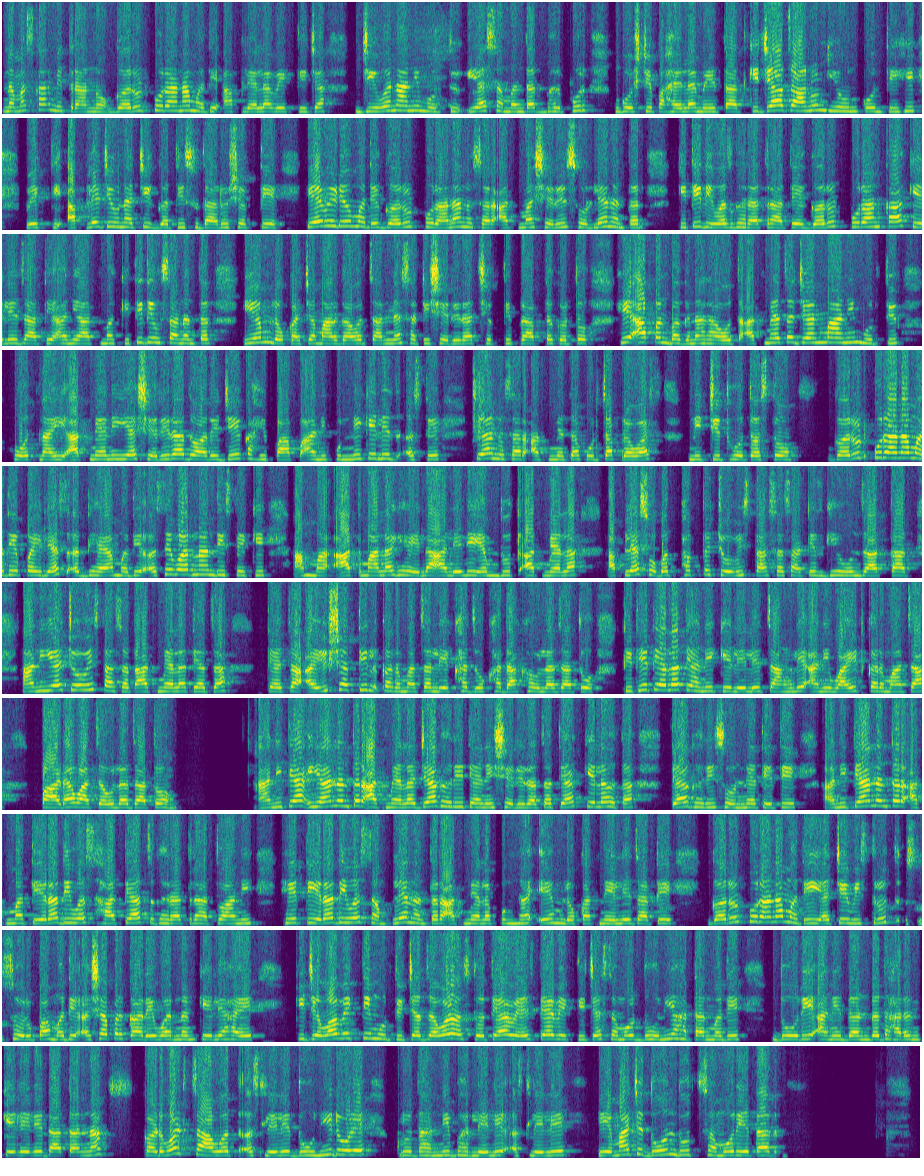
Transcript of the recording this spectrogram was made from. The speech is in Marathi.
नमस्कार मित्रांनो गरुड पुराणामध्ये आपल्याला व्यक्तीच्या जीवन आणि मृत्यू या संबंधात भरपूर गोष्टी पाहायला मिळतात की ज्या जाणून घेऊन कोणतीही व्यक्ती आपल्या जीवनाची गती सुधारू शकते. या व्हिडिओमध्ये गरुड पुराणानुसार आत्मा शरीर सोडल्यानंतर किती दिवस घरात राहते गरुड पुराण का केले जाते आणि आत्मा किती दिवसानंतर यम लोकाच्या मार्गावर चालण्यासाठी शरीरात शक्ती प्राप्त करतो हे आपण बघणार आहोत. आत्म्याचा जन्म आणि मृत्यू होत नाही. आत्म्याने या शरीराद्वारे जे काही पाप आणि पुण्य केले असते त्यानुसार आत्म्याचा पुढचा प्रवास निश्चित होत असतो. गरुड पुराणामध्ये पहिल्याच अध्यायामध्ये असे वर्णन दिसते की आत्माला घ्यायला आलेले यमदूत आत्म्याला आपल्यासोबत फक्त चोवीस तासासाठीच घेऊन जातात. आणि या चोवीस तासात आत्म्याला त्याचा त्याच्या आयुष्यातील कर्माचा लेखाजोखा दाखवला जातो. तिथे त्याला त्याने केलेले चांगले आणि वाईट कर्माचा पाडा वाचवला जातो. आणि त्या यानंतर आत्म्याला ज्या घरी त्याने शरीराचा त्याग केला होता त्या घरी सोडण्यात येते. आणि त्यानंतर आत्मा तेरा दिवस हा त्याच घरात राहतो आणि हे तेरा दिवस संपल्यानंतर आत्म्याला पुन्हा एम लोकात नेले जाते. गरुड पुराणामध्ये याचे विस्तृत स्वरूपामध्ये अशा प्रकारे वर्णन केले आहे. की जेव्हा व्यक्ती मूर्तीच्या जवळ असतो त्यावेळेस त्या व्यक्तीच्या समोर दोन्ही हातांमध्ये दोरी आणि दंड धारण केलेले दातांना कडवट चावत असलेले दोन्ही डोळे क्रोधांनी भरलेले असलेले हेमाचे दोन दूत समोर येतात.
